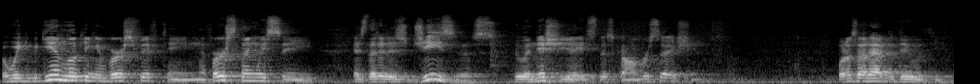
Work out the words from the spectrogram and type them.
But we begin looking in verse 15. The first thing we see is that it is Jesus who initiates this conversation. What does that have to do with you?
